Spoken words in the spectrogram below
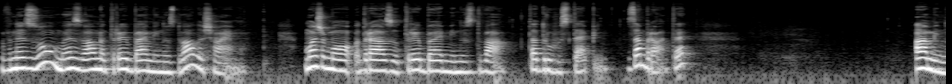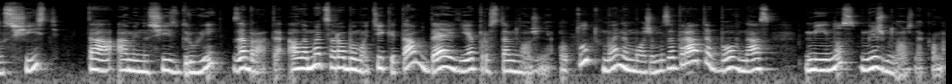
Внизу ми з вами 3b-2 лишаємо. Можемо одразу 3b-2 та другу степінь забрати. А-6 та А-6 другий забрати. Але ми це робимо тільки там, де є просте множення. Отут ми не можемо забирати, бо в нас мінус між множниками.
